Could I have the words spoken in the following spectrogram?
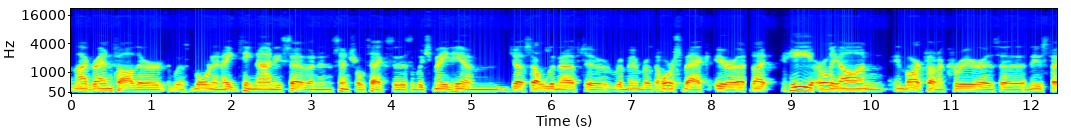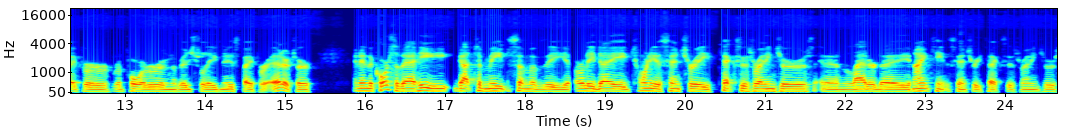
My grandfather was born in 1897 in Central Texas, which made him just old enough to remember the horseback era. But he early on embarked on a career as a newspaper reporter and eventually newspaper editor. And in the course of that, he got to meet some of the early day 20th century Texas Rangers and latter day 19th century Texas Rangers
